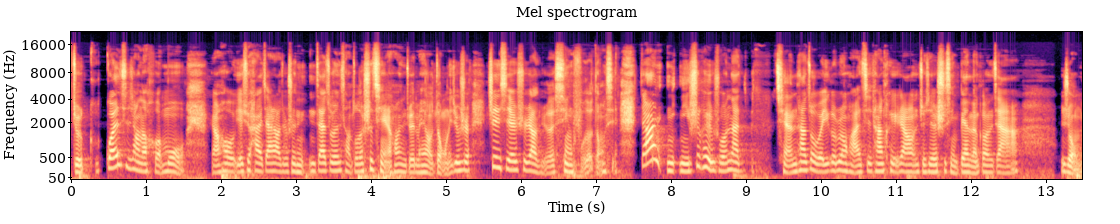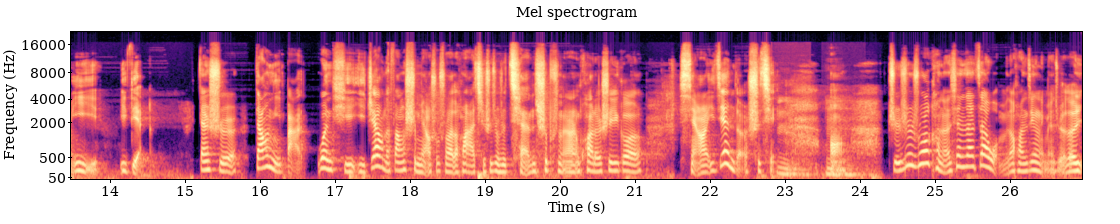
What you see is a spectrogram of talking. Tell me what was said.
就是关系上的和睦，然后也许还加上就是你你在做你想做的事情，然后你觉得没有动力，就是这些是让你觉得幸福的东西。当然你，你是可以说，那钱它作为一个润滑剂，它可以让这些事情变得更加容易一点。但是，当你把问题以这样的方式描述出来的话，其实就是钱是不是能让人快乐，是一个显而易见的事情。嗯，只是说可能现在在我们的环境里面，觉得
